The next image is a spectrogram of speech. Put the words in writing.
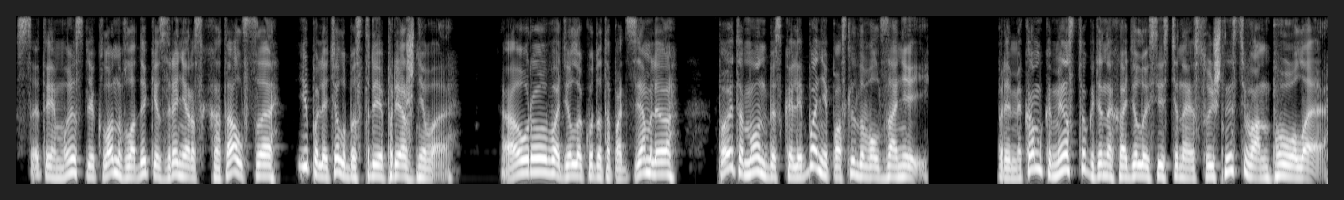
С этой мыслью клон владыки зрения расхохотался и полетел быстрее прежнего. Аура уводила куда-то под землю, поэтому он без колебаний последовал за ней. Прямиком к месту, где находилась истинная сущность Ван Буэлэ.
